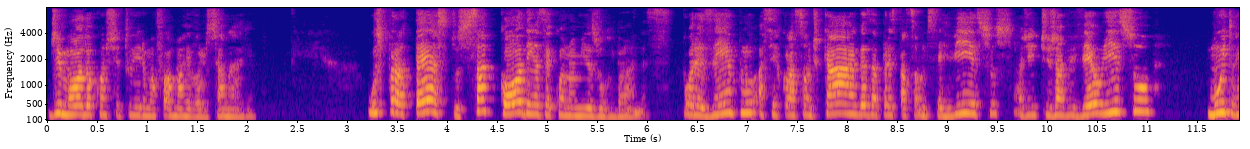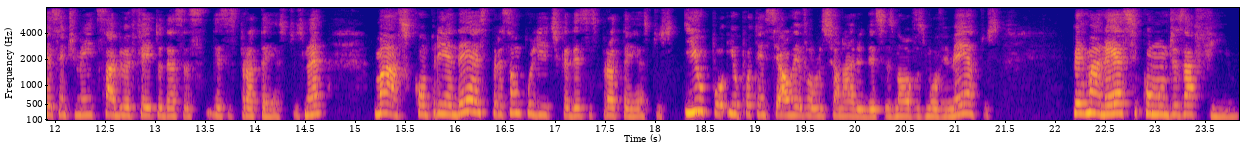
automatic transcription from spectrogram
de modo a constituir uma forma revolucionária. Os protestos sacodem as economias urbanas. Por exemplo, a circulação de cargas, a prestação de serviços. A gente já viveu isso muito recentemente, sabe o efeito dessas, desses protestos, né? Mas compreender a expressão política desses protestos e o, e o potencial revolucionário desses novos movimentos permanece como um desafio.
